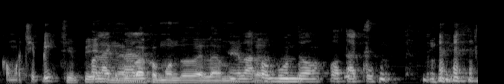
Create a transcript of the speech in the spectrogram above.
como Chipi. Chipi Hola, en ¿qué el tal? bajo mundo de la En el bajo mundo otaku.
